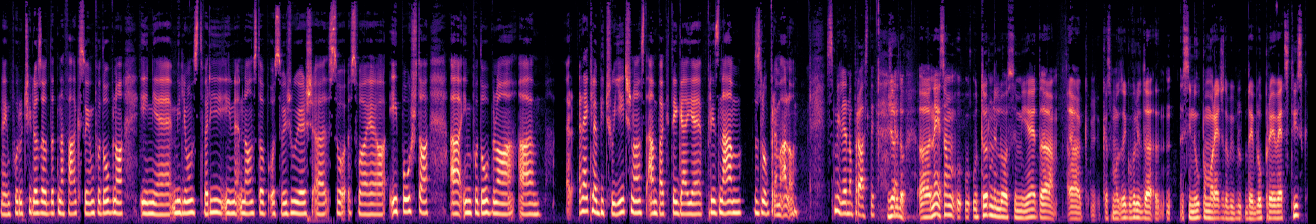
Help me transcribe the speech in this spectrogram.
vem, poročilo za oddati na faksu in podobno, in je milijon stvari, in non-stop osvežuješ uh, svo, svojo e-pošto uh, in podobno. Uh, rekla bi čuječnost, ampak tega je, priznam, zelo premalo. Smiljeno prosti. Že redo. Uh, ne, sam utrnilo se mi je, da, uh, ker smo zdaj govorili, da si ne upamo reči, da, bi, da je bilo preveč stisk,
